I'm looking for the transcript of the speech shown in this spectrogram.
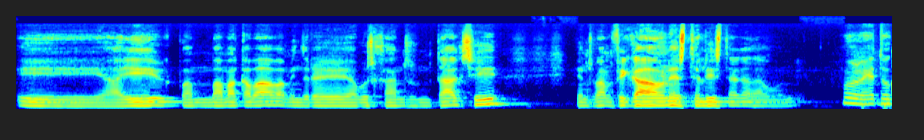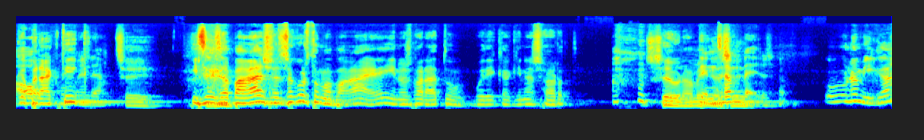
i ahir, quan vam acabar, va vindre a buscar-nos un taxi i ens van ficar un estilista cada un. Molt bé, tu que Oh, pràctic. mira. Sí, I sense pagar, això s'acostuma a pagar, eh? I no és barat. Vull dir que quina sort. sí una mica Tens sí. enveja? Una mica.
